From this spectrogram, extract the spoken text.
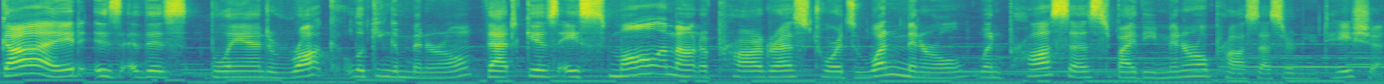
guide is this bland rock-looking mineral that gives a small amount of progress towards one mineral when processed by the mineral processor mutation.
